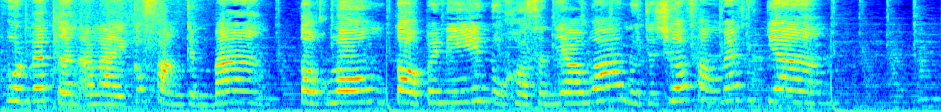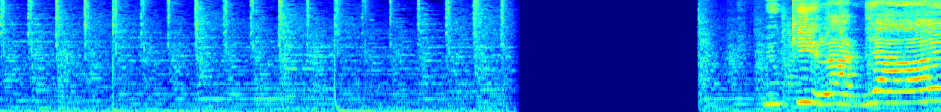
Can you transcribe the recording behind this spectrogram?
พูดแม่เตือนอะไรก็ฟังกันบ้าง ตกลงต่อไปนี้หนูขอสัญญาว่าหนูจะเชื่อฟังแม่ทุกอย่าง มิวกี้หลานยาย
